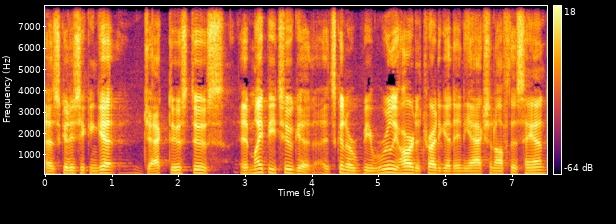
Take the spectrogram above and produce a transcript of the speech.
as good as you can get. Jack, deuce, deuce. It might be too good. It's going to be really hard to try to get any action off this hand.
